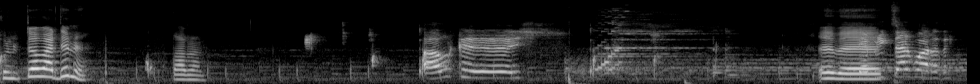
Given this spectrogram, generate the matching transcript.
Kulüpte var değil mi? Tamam. Alkış. Evet. Tebrikler bu arada.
